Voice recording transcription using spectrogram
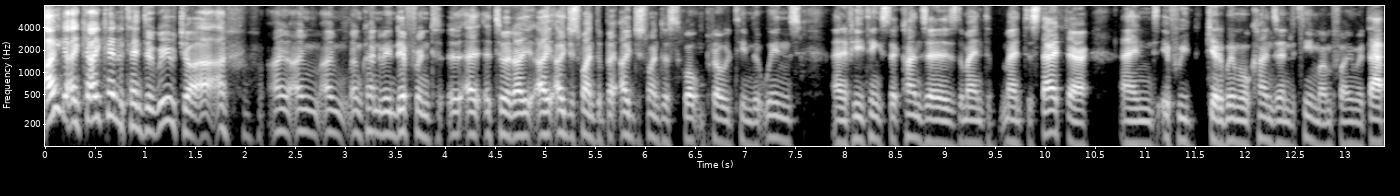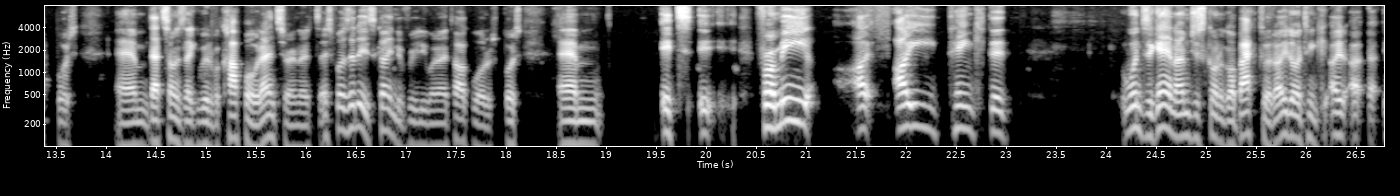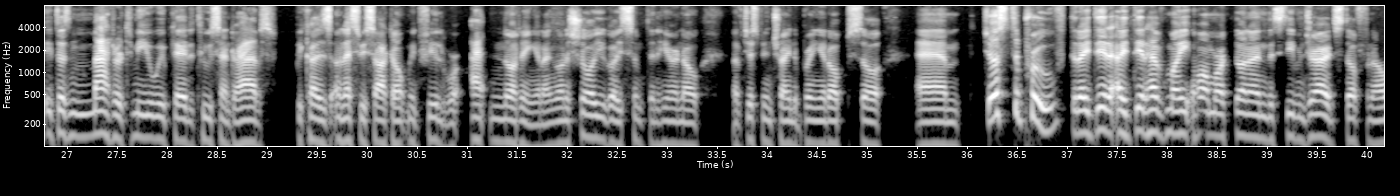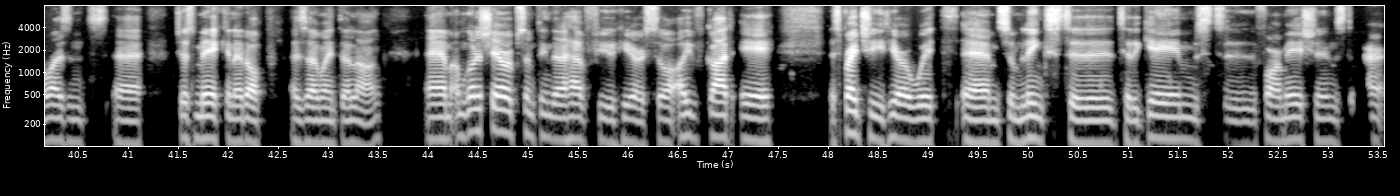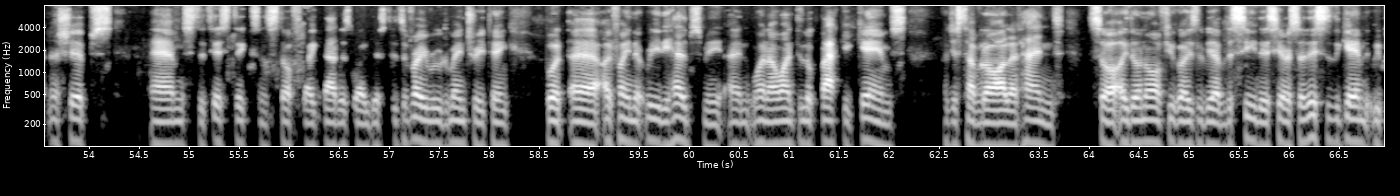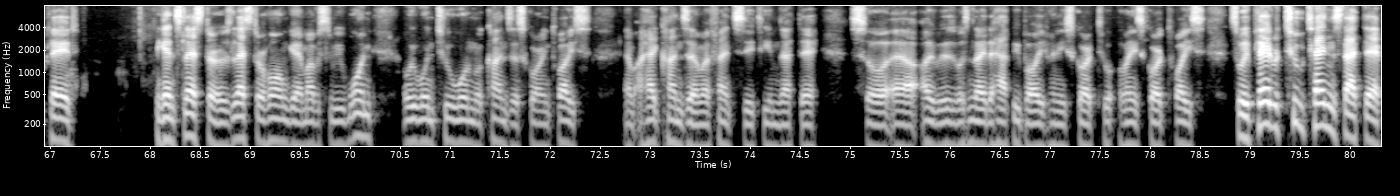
I, I, I kind of tend to agree with you. I, I, I'm, I'm, I'm kind of indifferent uh, uh, to it. I, I, I just want to, I just want to out and put out a team that wins. And if he thinks that Konsa is the man to, man to start there, and if we get a win with Konsa in the team, I'm fine with that. But um, that sounds like a bit of a cop out answer, and I suppose it is kind of really when I talk about it. But um, it's it, for me. I, I think that once again, I'm just going to go back to it. I don't think I, I, it doesn't matter to me who we play the two centre halves because unless we start out midfield, we're at nothing. And I'm going to show you guys something here now. I've just been trying to bring it up. So um, just to prove that I did, I did have my homework done on the Steven Gerrard stuff, and I wasn't uh, just making it up as I went along. Um, I'm going to share up something that I have for you here. So I've got a a spreadsheet here with um, some links to to the games, to the formations, to partnerships, um, statistics and stuff like that as well. Just it's a very rudimentary thing, but uh, I find it really helps me. And when I want to look back at games, I just have it all at hand. So I don't know if you guys will be able to see this here. So this is the game that we played against Leicester. It was Leicester home game. Obviously, we won and we won 2 1 with Konsa scoring twice. Um, I had Konsa in my fantasy team that day, so uh, I was wasn't I the happy boy when he scored two, when he scored twice. So we played with two tens that day.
